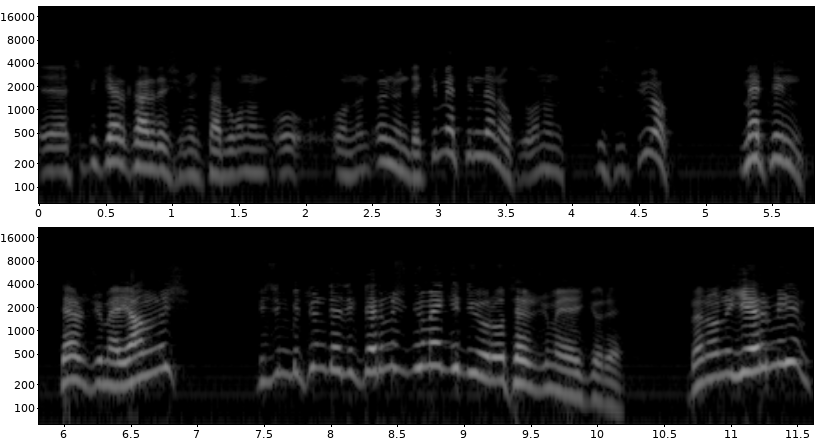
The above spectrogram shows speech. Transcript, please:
e, spiker kardeşimiz tabii onun o, onun önündeki metinden okuyor. Onun bir suçu yok. Metin tercüme yanlış. Bizim bütün dediklerimiz güme gidiyor o tercümeye göre. Ben onu yer miyim?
